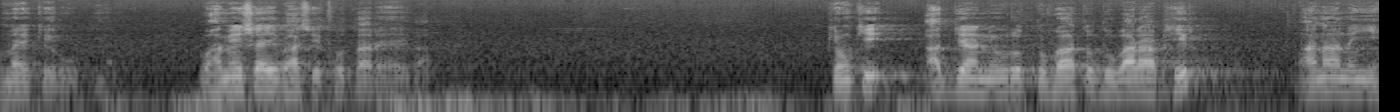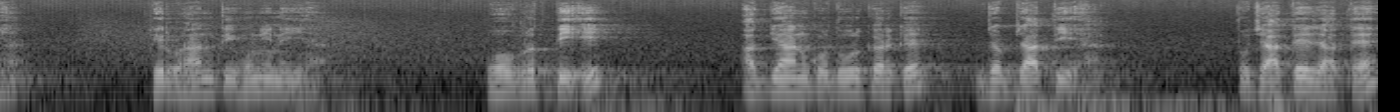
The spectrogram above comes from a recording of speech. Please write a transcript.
मैं के रूप में। वो हमेशा ही भाषित होता रहेगा। क्योंकि आज्ञा निवृत्त हुआ तो दोबारा फिर आना नहीं है, फिर भ्रांति होनी नहीं है। वो वृत्ति अज्ञान को दूर करके जब जाती है तो जाते जाते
